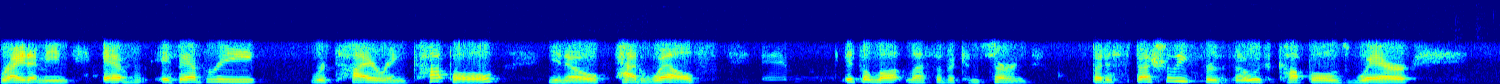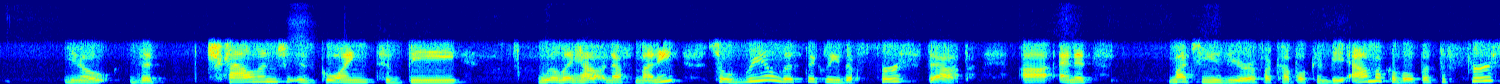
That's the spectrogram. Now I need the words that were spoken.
right? I mean, if every retiring couple, you know, had wealth, it's a lot less of a concern. But especially for those couples where, you know, the challenge is going to be will they have enough money? So realistically, the first step, uh, and it's much easier if a couple can be amicable, but the first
